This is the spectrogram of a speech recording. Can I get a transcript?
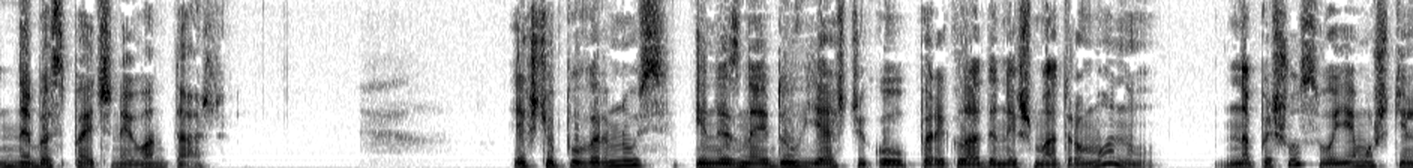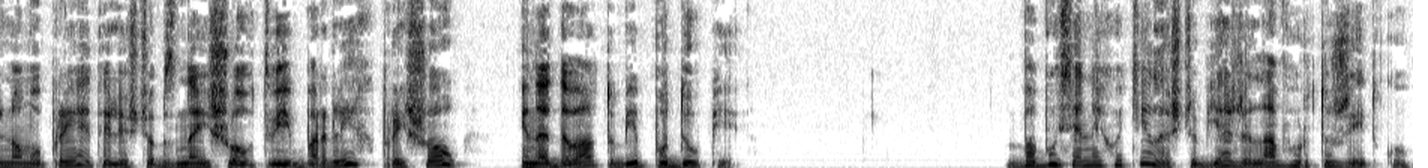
небезпечний вантаж. Якщо повернусь і не знайду в ящику перекладений шмат роману, напишу своєму шкільному приятелю, щоб знайшов твій барліг, прийшов і надавав тобі по дупі. Бабуся не хотіла, щоб я жила в гуртожитку,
